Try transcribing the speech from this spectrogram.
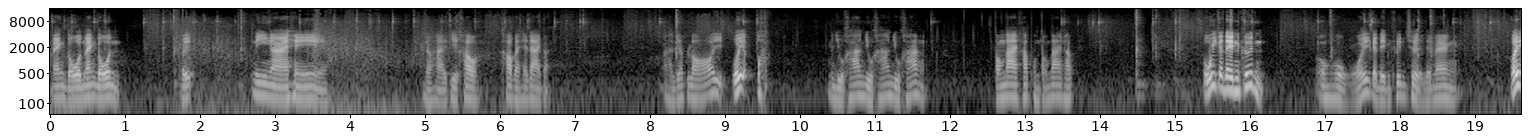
แม่งโดนแม่งโดน เฮ้ย นี่ไง เดี๋ยวหาวิธีเข้าเข้าไปให้ได้ก่อน อ่าเรียบร้อยอุ้ยโอ๊ยมันอยู่ข้างอยู่ข้างอยู่ข้าง ต้องได้ครับ ผมต้องได้ครับอุ้ยกระเด็นขึ้น โอ้โหกระเด็นขึ้นเฉยเลยแม่งเฮ้ย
